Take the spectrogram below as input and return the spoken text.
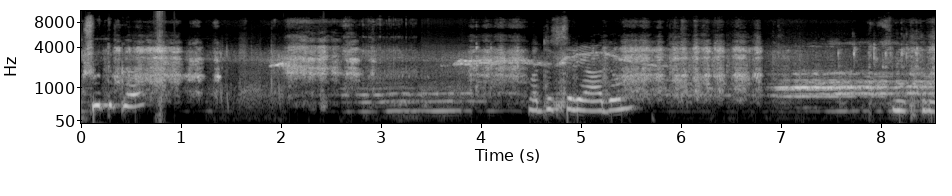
Що таке? С рядом. Світло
